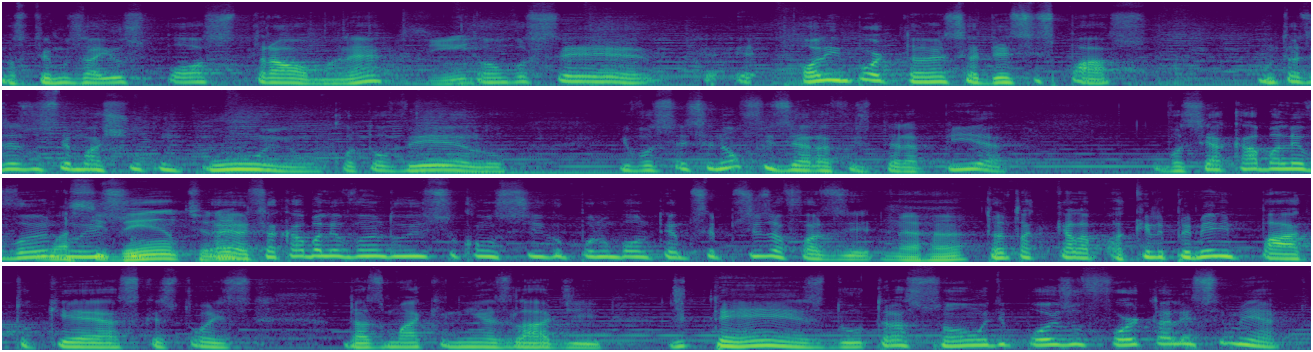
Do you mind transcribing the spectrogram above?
nós temos aí os pós-trauma, né? Sim. Então você. É, é, olha a importância desse espaço. Muitas vezes você machuca um punho, um cotovelo, e você, se não fizer a fisioterapia, você acaba levando um acidente, isso, né? É, você acaba levando isso consigo por um bom tempo. Você precisa fazer. Uhum. Tanto aquela, aquele primeiro impacto que é as questões das maquininhas lá de, de TENS, do ultrassom, e depois o fortalecimento,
